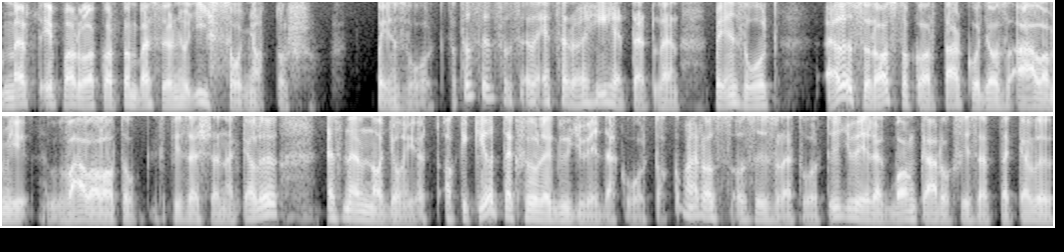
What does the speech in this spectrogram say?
Mert épp arról akartam beszélni, hogy iszonyatos pénz volt. Tehát ez, ez, ez egyszerűen hihetetlen pénz volt. Először azt akarták, hogy az állami vállalatok fizessenek elő, ez nem nagyon jött. Akik jöttek, főleg ügyvédek voltak, mert az, az üzlet volt. Ügyvérek, bankárok fizettek elő,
